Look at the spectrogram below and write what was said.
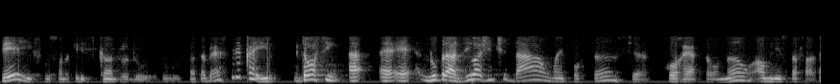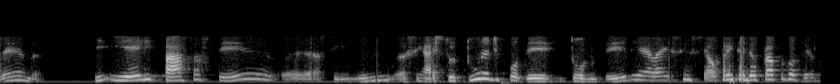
se, em função daquele escândalo do, do JBS, teria caído. Então, assim, a, é, é, no Brasil a gente dá uma importância, correta ou não, ao ministro da Fazenda, e, e ele passa a ser, é, assim, um, assim, a estrutura de poder em torno dele, ela é essencial para entender o próprio governo,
